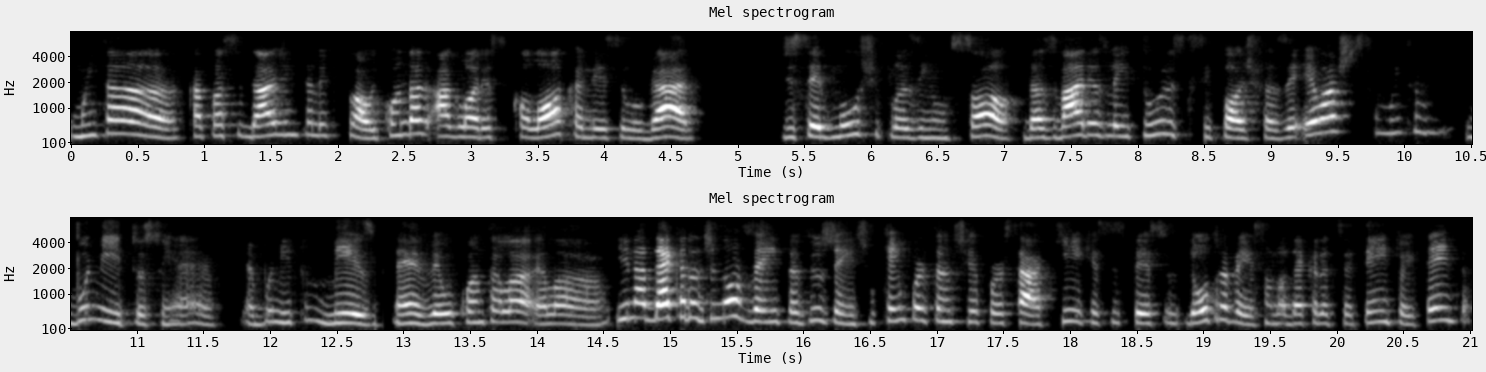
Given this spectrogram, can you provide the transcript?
muita capacidade intelectual. E quando a, Glória se coloca nesse lugar, de ser múltiplas em um só, das várias leituras que se pode fazer, eu acho isso muito bonito, assim, é, é bonito mesmo, né? Ver o quanto ela, ela. E na década de 90, viu, gente? O que é importante reforçar aqui, que esses textos, outra vez, são da década de 70, 80,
